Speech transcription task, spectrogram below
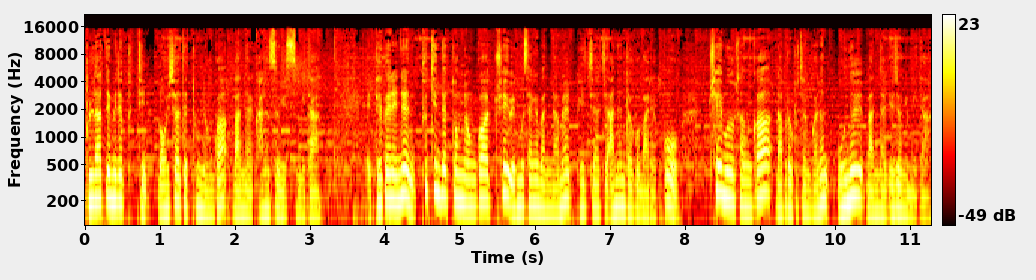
블라디미르 푸틴 러시아 대통령과 만날 가능성이 있습니다. 대변인은 푸틴 대통령과 최 외무상의 만남을 배제하지 않는다고 말했고 최 외무상과 라브로프 장관은 오늘 만날 예정입니다.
